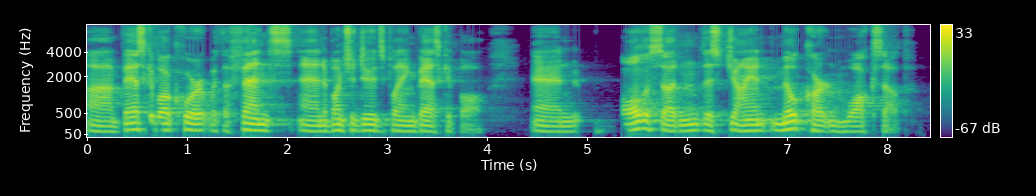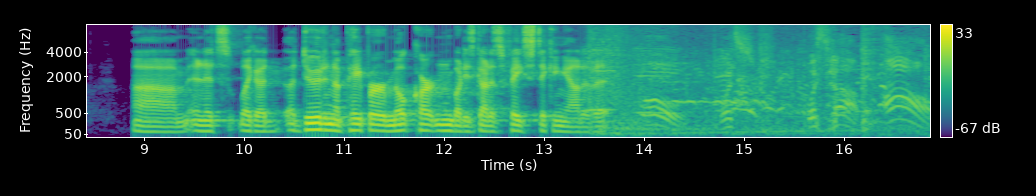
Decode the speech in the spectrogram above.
uh, basketball court with a fence and a bunch of dudes playing basketball. And all of a sudden, this giant milk carton walks up um, and it's like a, a dude in a paper milk carton, but he's got his face sticking out of it. Whoa, what's what's up? Oh,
